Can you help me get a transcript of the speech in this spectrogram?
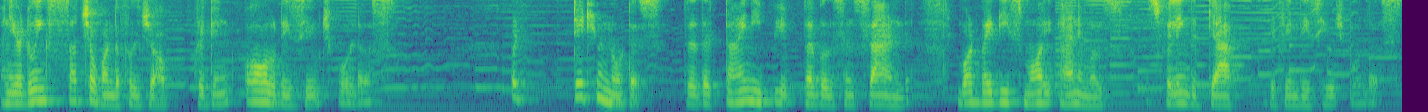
and you're doing such a wonderful job rigging all these huge boulders. But did you notice that the tiny pebbles and sand brought by these small animals is filling the gap between these huge boulders?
